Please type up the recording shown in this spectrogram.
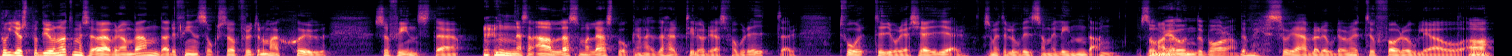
det, just på grund av att de är så överanvända, det finns också, förutom de här sju, så finns det nästan alla som har läst boken, det här tillhör deras favoriter, två tioåriga tjejer som heter Lovisa och Melinda. Som De är alla- underbara. de är så jävla roliga. De är tuffa och roliga och ja, Mm.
